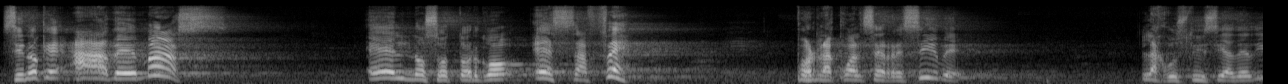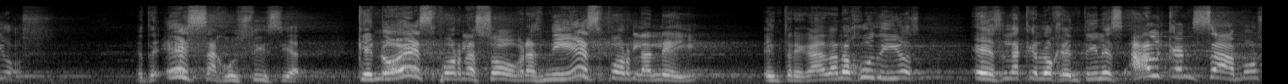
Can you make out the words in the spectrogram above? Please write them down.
sino que además Él nos otorgó esa fe por la cual se recibe la justicia de Dios. Esa justicia que no es por las obras ni es por la ley entregada a los judíos, es la que los gentiles alcanzamos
